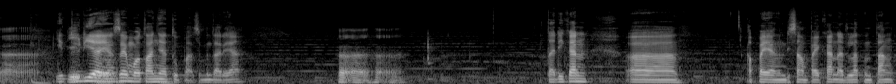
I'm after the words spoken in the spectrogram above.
Nah, itu gitu. dia yang saya mau tanya tuh, Pak, sebentar ya. Ha, ha, ha, ha. Tadi kan eh, apa yang disampaikan adalah tentang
